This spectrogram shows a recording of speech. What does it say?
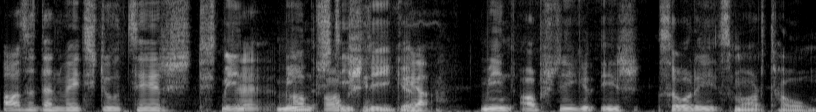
Also, dann willst du zuerst Mein, den mein Absteiger, Ja. mein Absteiger ist, sorry, Smart Home.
